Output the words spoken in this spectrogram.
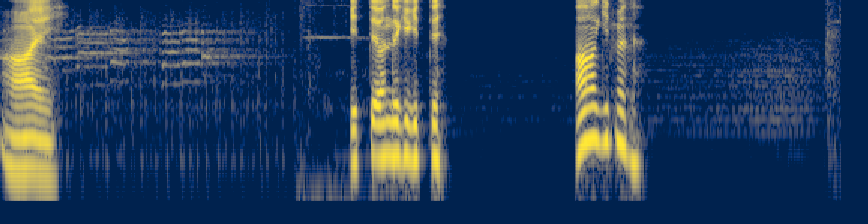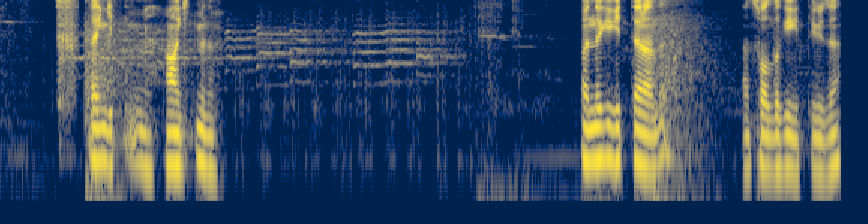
Ay. Gitti öndeki gitti. Aa gitmedi. Ben gittim mi? Ha gitmedim. Öndeki gitti herhalde. Ha, soldaki gitti güzel.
